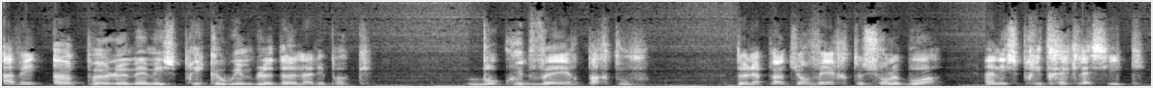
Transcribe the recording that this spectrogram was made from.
avait un peu le même esprit que Wimbledon à l'époque. Beaucoup de verre partout, de la peinture verte sur le bois, un esprit très classique,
